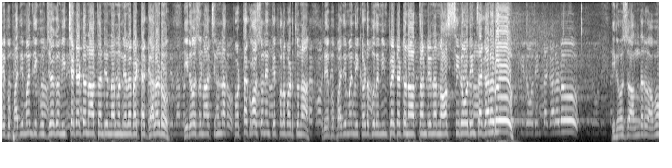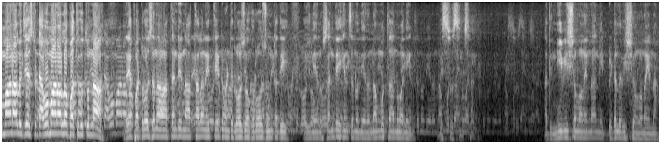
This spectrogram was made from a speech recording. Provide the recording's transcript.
రేపు పది మందికి ఉద్యోగం ఇచ్చేటట్టు నా తండ్రి నన్ను నిలబెట్టగలడు. ఈ రోజు నా చిన్న పొట్ట కోసం నేను తిప్పలబడుతున్నా. రేపు పది మంది కడుపులు నింపేటట్టు నా తండ్రి నన్ను ఆశీర్వదించగలడు. ఈ రోజు అందరూ అవమానాలు చేస్తుంటే అవమానాల్లో బతుకుతున్నా. రేపటి రోజున నా తండ్రి నా తలను ఎత్తేటువంటి రోజు ఒక రోజు ఉంటది. ఇది నేను సందేహించను నేను నమ్ముతాను అని విశ్వసించాలి. అది నీ విషయంలోనైనా నీ బిడ్డల విషయంలోనైనా.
